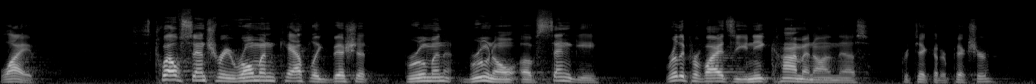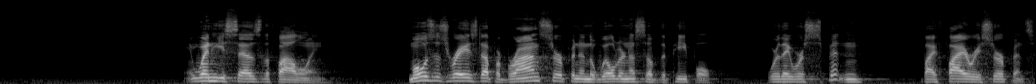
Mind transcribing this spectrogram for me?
life. 12th century Roman Catholic bishop Bruno of Segni really provides a unique comment on this particular picture when he says the following Moses raised up a bronze serpent in the wilderness of the people, where they were smitten by fiery serpents,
